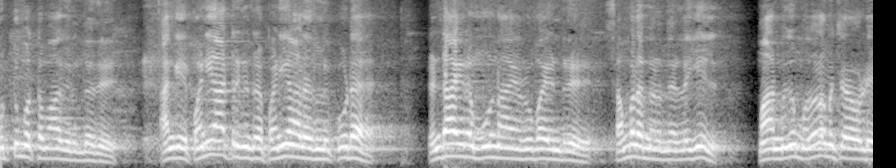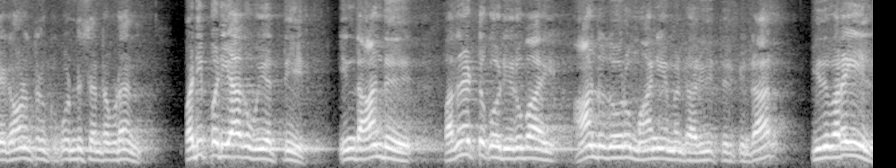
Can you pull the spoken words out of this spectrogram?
ஒட்டுமொத்தமாக இருந்தது. அங்கே பணியாற்றுகின்ற பணியாளர்களுக்கு கூட ரெண்டாயிரம் மூணாயிரம் ரூபாய் என்று சம்பளம் இருந்த நிலையில் மாண்புமிகு முதலமைச்சர் அவருடைய கவனத்திற்கு கொண்டு சென்றவுடன் படிப்படியாக உயர்த்தி இந்த ஆண்டு பதினெட்டு கோடி ரூபாய் ஆண்டுதோறும் மானியம் என்று அறிவித்திருக்கின்றார். இதுவரையில்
